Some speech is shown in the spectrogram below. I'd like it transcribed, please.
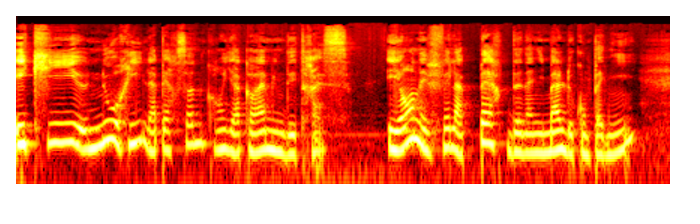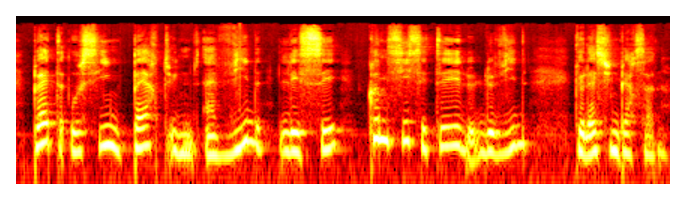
et qui nourrit la personne quand il y a quand même une détresse. Et en effet, la perte d'un animal de compagnie peut être aussi une perte, une, un vide laissé, comme si c'était le, le vide que laisse une personne.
